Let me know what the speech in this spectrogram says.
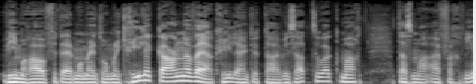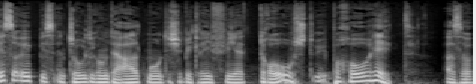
wie man auch für den Moment, wo man in Kiel gegangen wäre, Kiel haben ja teilweise auch zugemacht, dass man einfach wie so etwas, Entschuldigung, der altmodische Begriff wie Trost bekommen hat. Also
